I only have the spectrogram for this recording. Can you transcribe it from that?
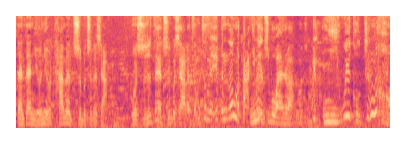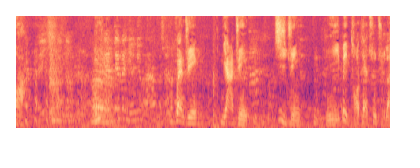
丹丹、牛牛，他们吃不吃得下？我实在吃不下了，怎么这么一份那么大？你们也吃不完是吧？你胃口真好啊！冠军、亚军、季军，你被淘汰出局了。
